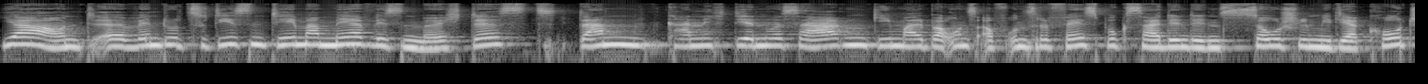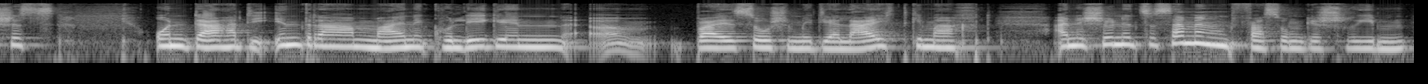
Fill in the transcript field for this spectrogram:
Ja, und äh, wenn du zu diesem Thema mehr wissen möchtest, dann kann ich dir nur sagen, geh mal bei uns auf unsere Facebook-Seite in den Social Media Coaches und da hat die Indra, meine Kollegin äh, bei Social Media leicht gemacht, eine schöne Zusammenfassung geschrieben,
